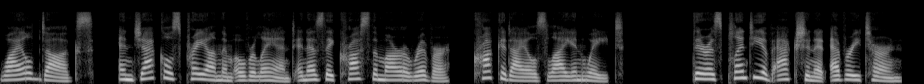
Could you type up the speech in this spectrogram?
wild dogs, and jackals prey on them overland and as they cross the Mara River, crocodiles lie in wait. There is plenty of action at every turn.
